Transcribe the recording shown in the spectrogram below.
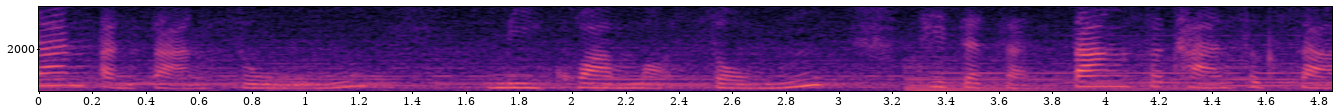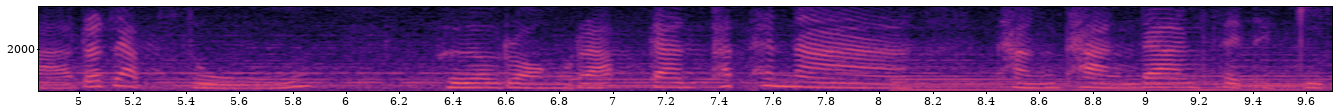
ด้านต่างๆ สูง มีความเหมาะสม ที่จะจัดตั้งสถานศึกษาระดับสูง เพื่อรองรับการพัฒนาทั้งทางด้านเศรษฐกิจ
